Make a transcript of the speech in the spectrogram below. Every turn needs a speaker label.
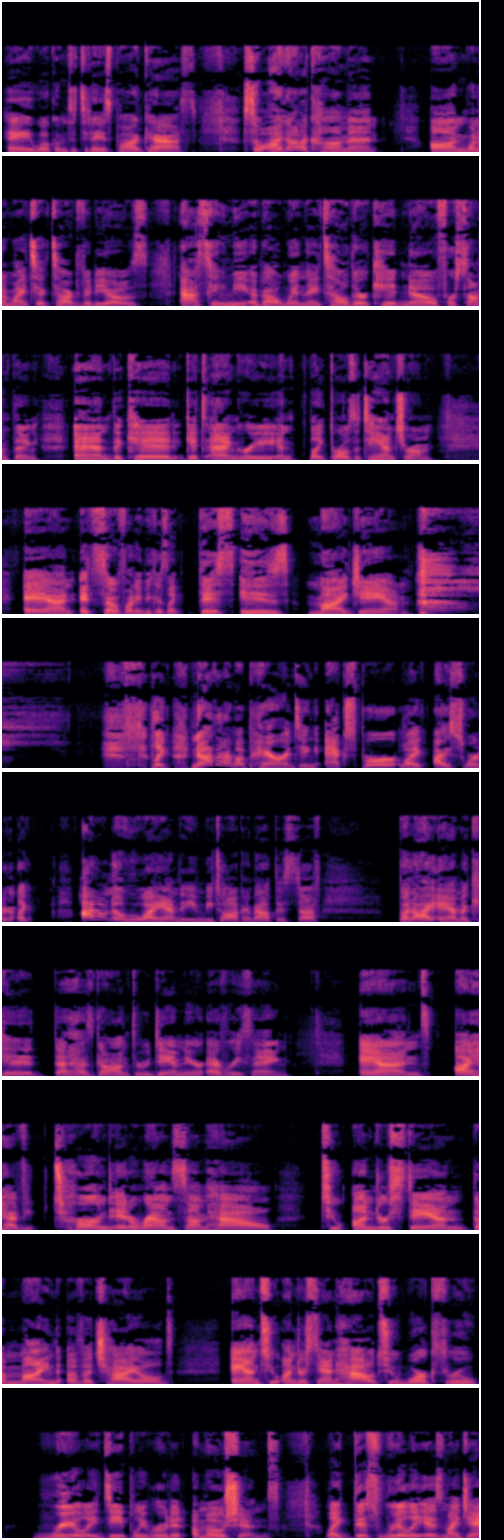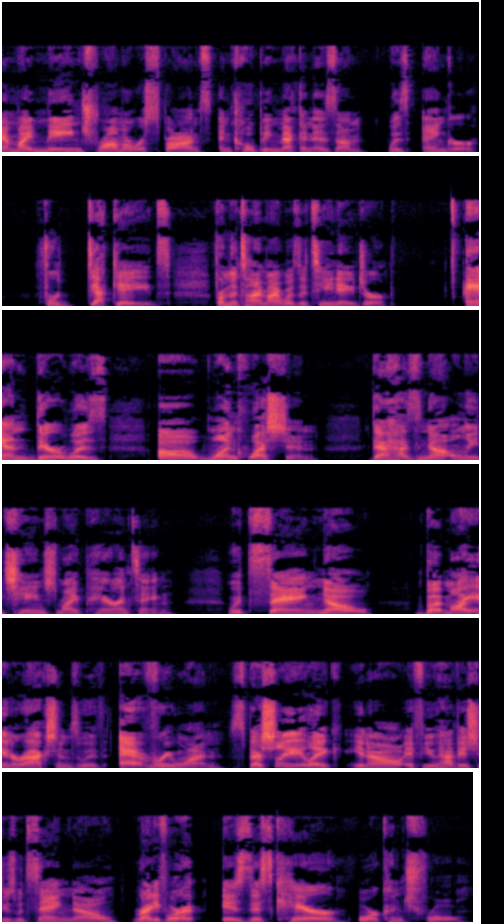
Speaker 1: Hey, welcome to today's podcast. So, I got a comment on one of my TikTok videos asking me about when they tell their kid no for something and the kid gets angry and like throws a tantrum. And it's so funny because, like, this is my jam. like, now that I'm a parenting expert, like, I swear to God, like, I don't know who I am to even be talking about this stuff, but I am a kid that has gone through damn near everything. And I have turned it around somehow to understand the mind of a child and to understand how to work through really deeply rooted emotions. Like, this really is my jam. My main trauma response and coping mechanism was anger for decades from the time I was a teenager. And there was uh, one question that has not only changed my parenting with saying no, but my interactions with everyone, especially like, you know, if you have issues with saying no, ready for it? Is this care or control?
